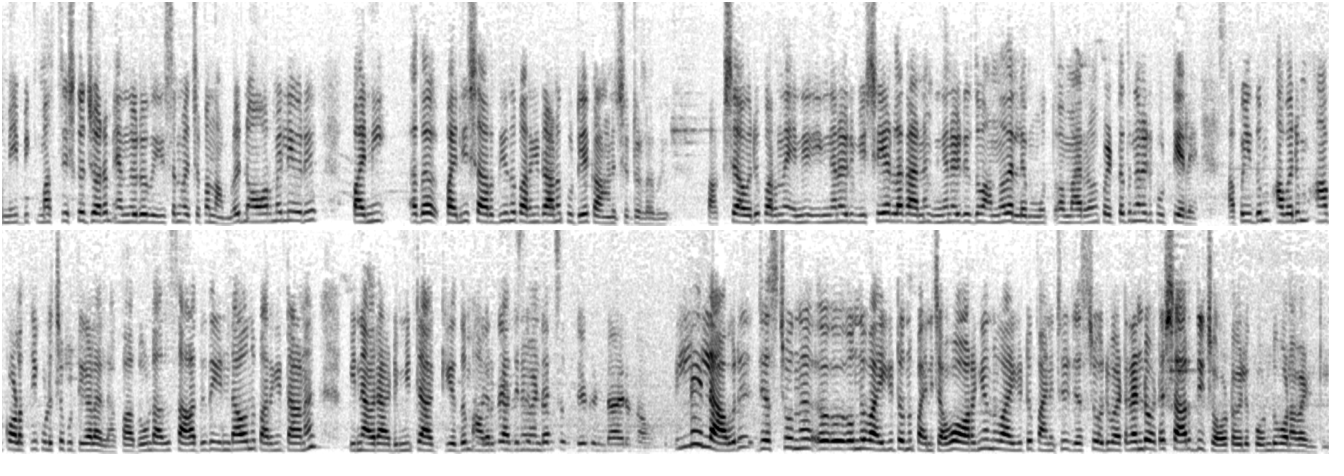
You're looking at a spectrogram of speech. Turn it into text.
അമീബിക് മസ്തിഷ്ക ജ്വരം എന്നൊരു റീസൺ വെച്ചപ്പോൾ നമ്മൾ നോർമലി ഒരു പനി അത് പനി ഛർദി എന്ന് പറഞ്ഞിട്ടാണ് കുട്ടിയെ കാണിച്ചിട്ടുള്ളത്. പക്ഷെ അവർ പറഞ്ഞ ഇനി ഇങ്ങനെ ഒരു വിഷയമുള്ള കാരണം ഇങ്ങനെ ഒരു ഇത് വന്നതല്ലേ? മൂത്ത മരണപ്പെട്ടത് ഇങ്ങനെ ഒരു കുട്ടിയല്ലേ? അപ്പോൾ ഇതും അവരും ആ കുളത്തിൽ കുളിച്ച കുട്ടികളല്ല. അപ്പൊ അതുകൊണ്ട് അത് സാധ്യത ഉണ്ടാവും പറഞ്ഞിട്ടാണ് പിന്നെ അവർ അഡ്മിറ്റ് ആക്കിയതും അവർക്ക് അതിനു വേണ്ട ഇല്ല ഇല്ല. അവർ ജസ്റ്റ് ഒന്ന് ഒന്ന് വൈകിട്ട് ഒന്ന് പനിച്ചു. അവ ഉറങ്ങി ഒന്ന് വൈകിട്ട് പനിച്ച് ജസ്റ്റ് ഒരു വട്ടം രണ്ടു വട്ടം ഛർദ്ദിച്ചു ഓട്ടോയിൽ കൊണ്ടുപോണ വഴിക്ക്.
